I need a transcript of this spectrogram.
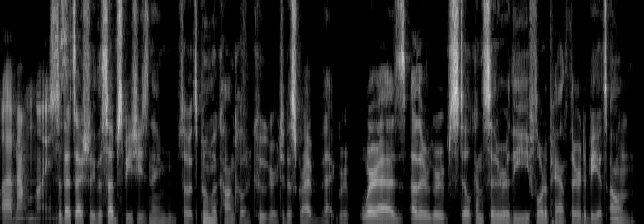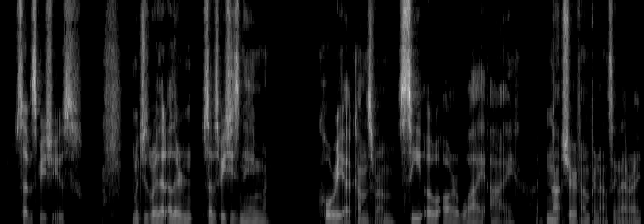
uh, mountain lions. So that's actually the subspecies name. So it's Puma concolor cougar to describe that group. Whereas other groups still consider the Florida panther to be its own subspecies, which is where that other subspecies name Coria comes from. C O R Y I. I'm not sure if I'm pronouncing that right.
